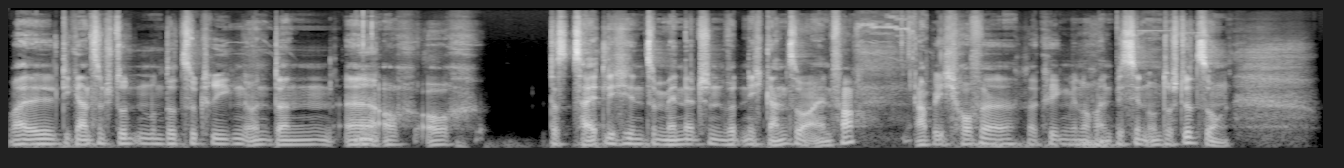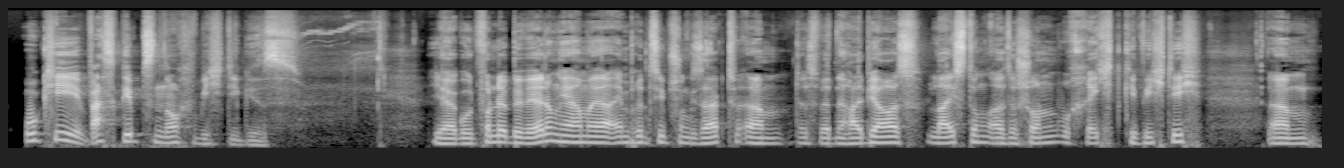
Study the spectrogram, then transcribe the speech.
weil die ganzen Stunden unterzukriegen und dann äh, ja. auch, auch das zeitlich hin zu managen wird nicht ganz so einfach. Aber ich hoffe, da kriegen wir noch ein bisschen Unterstützung. Okay, was gibt's noch Wichtiges? Ja gut, von der Bewertung her haben wir ja im Prinzip schon gesagt, ähm, das wird eine Halbjahresleistung, also schon recht gewichtig. Ähm,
